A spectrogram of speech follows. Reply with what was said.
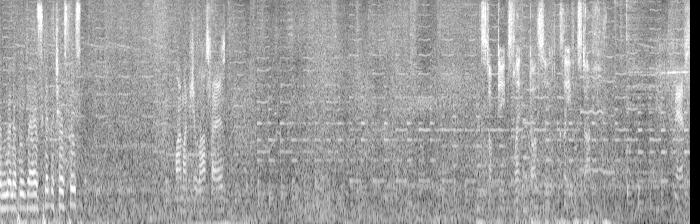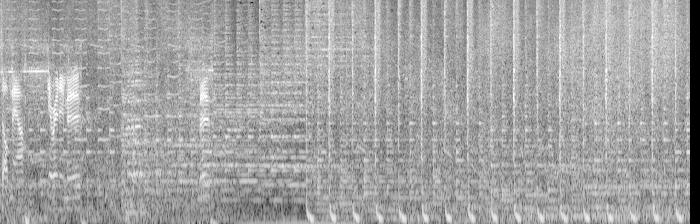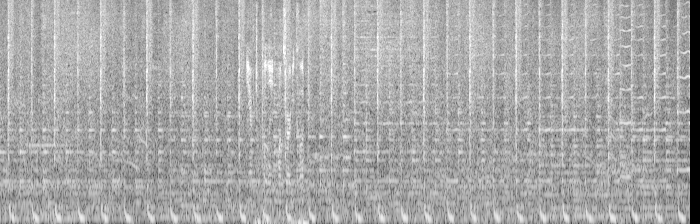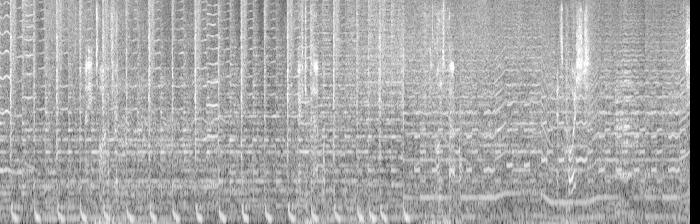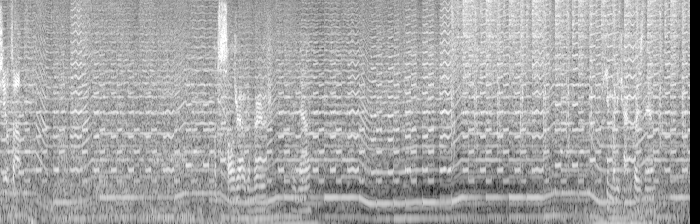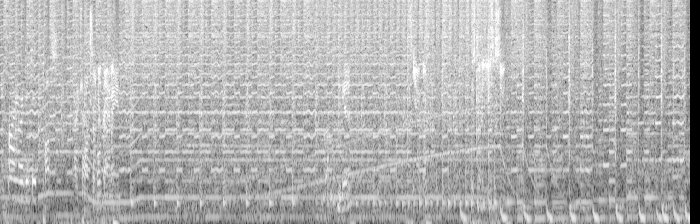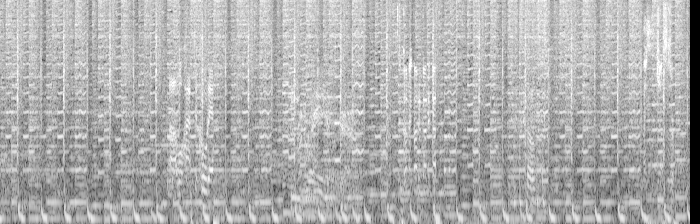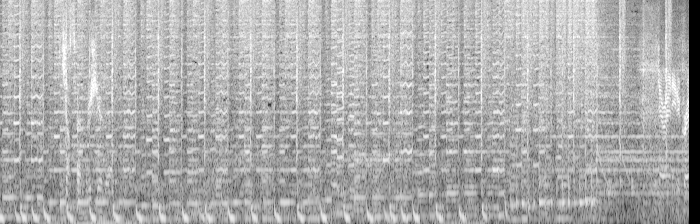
Just him whenever you guys get the chance, please. Mine might be your last phase. Stop deeds, let dots and cleave and stuff. Yeah, stop now. Get ready to move. Move. It's pushed. Shields up. Once a soldier out, we can move. right now. Him when you can, please now. I already did. Poss Okay. possible damage. You get it?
